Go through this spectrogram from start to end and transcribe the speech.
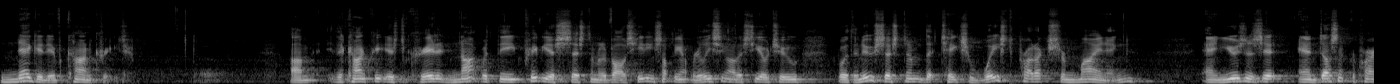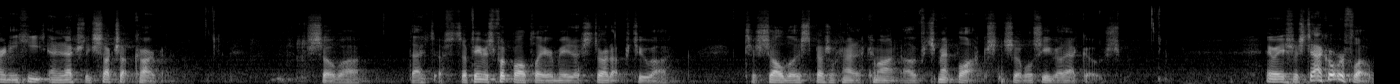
negative concrete. Um, the concrete is created not with the previous system that involves heating something up, releasing all the CO2, but with a new system that takes waste products from mining and uses it and doesn't require any heat, and it actually sucks up carbon. So uh, that's a famous football player made a startup to uh, to sell those special kind of come on of cement blocks. So we'll see where that goes. Anyway, so Stack Overflow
